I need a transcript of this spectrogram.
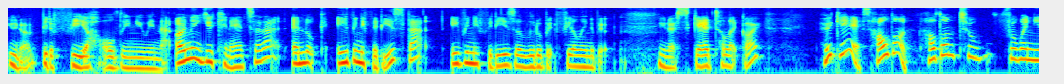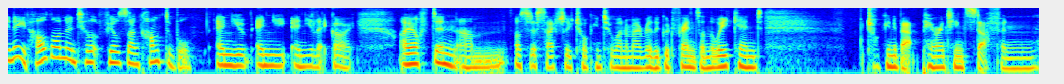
you know, a bit of fear holding you in that. Only you can answer that. And look, even if it is that, even if it is a little bit feeling a bit, you know, scared to let go, who cares? Hold on. Hold on to for when you need. Hold on until it feels uncomfortable and you and you and you let go. I often um, I was just actually talking to one of my really good friends on the weekend talking about parenting stuff and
